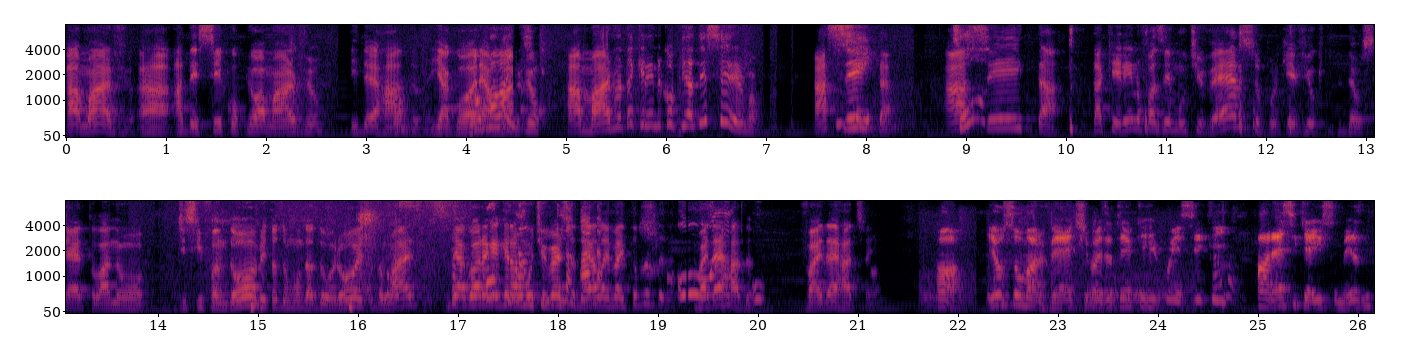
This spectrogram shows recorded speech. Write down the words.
A Marvel, a, a DC copiou a Marvel e deu errado. E agora é a Marvel. A Marvel tá querendo copiar a DC, irmão. Aceita! Aceita! Tá querendo fazer multiverso porque viu que deu certo lá no DC Fandom, e todo mundo adorou e tudo mais. E agora quer criar o multiverso dela e vai tudo. Vai dar errado. Vai dar errado isso aí. Ó, eu sou Marvete, mas eu tenho que reconhecer que parece que é isso mesmo.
